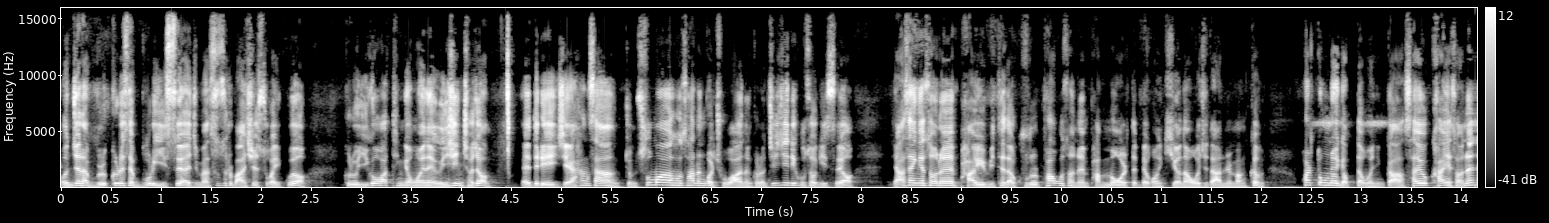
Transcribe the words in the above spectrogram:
언제나 물그릇에 물이 있어야지만 스스로 마실 수가 있고요. 그리고 이거 같은 경우에는 은신처죠. 애들이 이제 항상 좀 숨어서 사는 걸 좋아하는 그런 찌질이 구석이 있어요. 야생에서는 바위 밑에다 굴을 파고서는 밥 먹을 때 빼고는 기어 나오지도 않을 만큼 활동력이 없다 보니까 사육하에서는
